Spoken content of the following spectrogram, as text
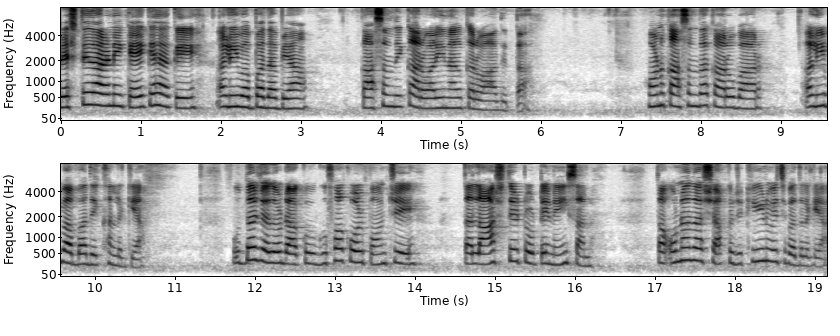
ਰਿਸ਼ਤੇਦਾਰਾਂ ਨੇ ਕਹਿ ਕਹਿ ਕੇ ਅਲੀ ਬਾਬਾ ਦਾ ਵਿਆਹ ਕਾਸਮ ਦੀ ਘਰਵਾਲੀ ਨਾਲ ਕਰਵਾ ਦਿੱਤਾ। ਹੁਣ ਕਾਸਮ ਦਾ ਕਾਰੋਬਾਰ ਅਲੀ ਬਾਬਾ ਦੇਖਣ ਲੱਗਿਆ। ਉੱਧਰ ਜਦੋਂ ਡਾਕੂ ਗੁਫਾ ਕੋਲ ਪਹੁੰਚੇ ਤਾਂ ਲਾਸ਼ ਦੇ ਟੋਟੇ ਨਹੀਂ ਸਨ, ਤਾਂ ਉਹਨਾਂ ਦਾ ਸ਼ੱਕ ਯਕੀਨ ਵਿੱਚ ਬਦਲ ਗਿਆ।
